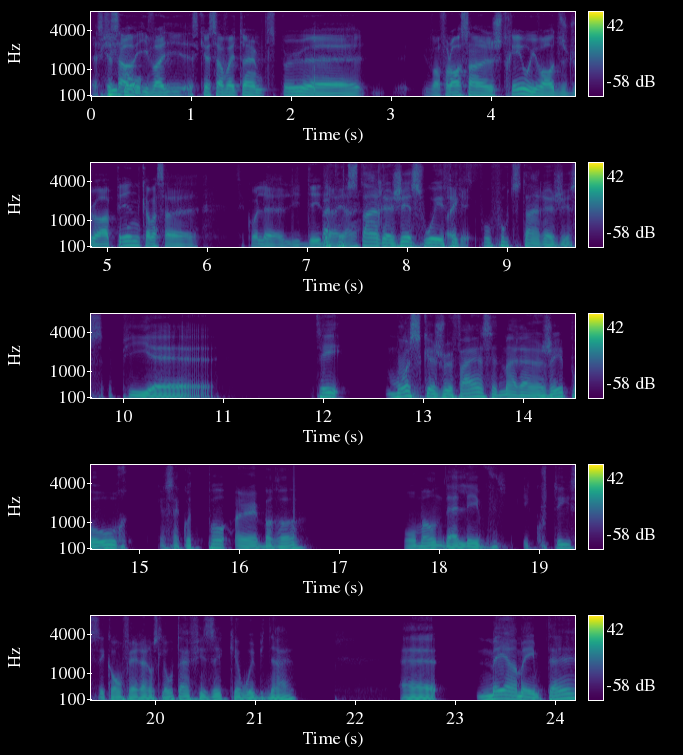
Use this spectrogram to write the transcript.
Est-ce que, ça, bon. il va, est-ce que ça va être un petit peu. euh, il va falloir s'enregistrer ou il va y avoir du drop-in? Comment ça. C'est quoi le- l'idée Ben, faut derrière? que tu t'enregistres, oui. Fait Ok. qu'il faut, faut que tu t'enregistres. Puis, euh, tu sais, moi, ce que je veux faire, c'est de m'arranger pour que ça coûte pas un bras au monde d'aller écouter ces conférences-là, autant physique que webinaire. Euh, mais en même temps,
